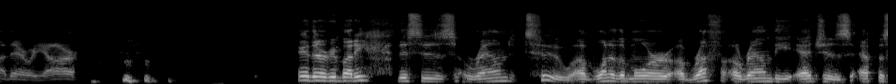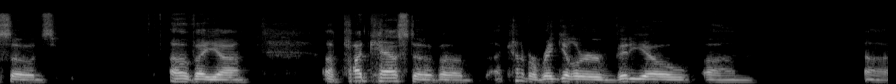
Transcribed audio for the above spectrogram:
Ah, there we are. hey there, everybody. This is round two of one of the more uh, rough around the edges episodes of a, uh, a podcast of a, a, kind of a regular video um, uh,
